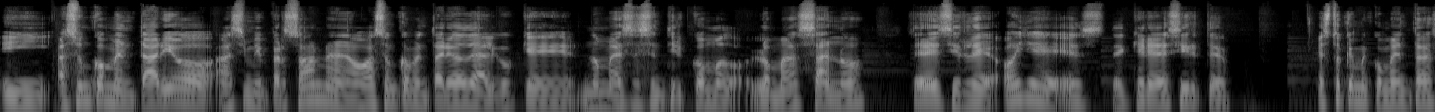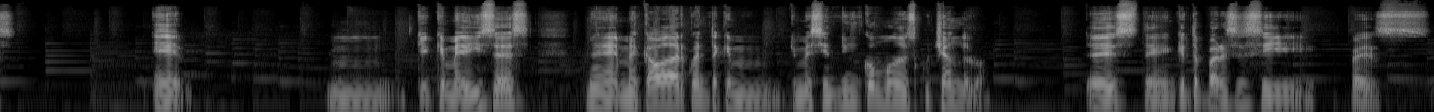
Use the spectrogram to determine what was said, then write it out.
y hace un comentario hacia mi persona o hace un comentario de algo que no me hace sentir cómodo. Lo más sano sería decirle, oye, este, quería decirte, esto que me comentas, eh, mm, que, me dices, me, acabo de dar cuenta que, me siento incómodo escuchándolo. Este, ¿qué te parece si, pues,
